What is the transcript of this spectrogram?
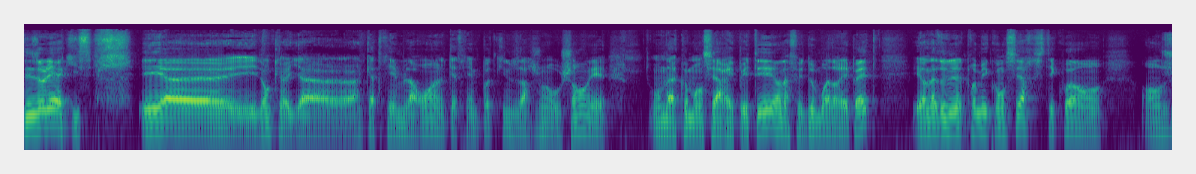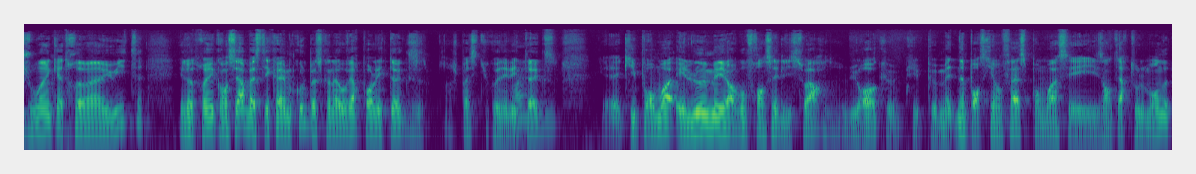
Désolé Akis. Et, donc il y a un quatrième larron, un quatrième pote qui nous a rejoint au chant et on a commencé à répéter. On a fait deux mois de répète et on a donné notre premier concert. C'était quoi en, en juin 88 et notre premier concert, bah, c'était quand même cool parce qu'on a ouvert pour les Tugs. Alors, je sais pas si tu connais les Ouais. Tugs, euh, qui pour moi est le meilleur groupe français de l'histoire du rock. Tu peux mettre n'importe qui en face. Pour moi, c'est ils enterrent tout le monde.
